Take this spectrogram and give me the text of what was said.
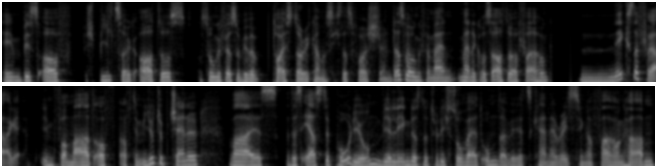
eben bis auf Spielzeugautos. So ungefähr so wie bei Toy Story kann man sich das vorstellen. Das war ungefähr mein, meine große Autoerfahrung. Nächste Frage. Im Format auf, auf dem YouTube-Channel war es das erste Podium. Wir legen das natürlich so weit um, da wir jetzt keine Racing-Erfahrung haben.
